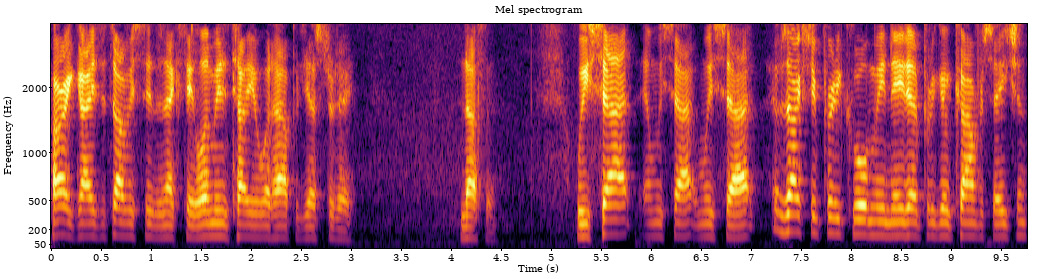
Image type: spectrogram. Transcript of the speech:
Alright guys, it's obviously the next day. Let me tell you what happened yesterday. Nothing. We sat and we sat and we sat. It was actually pretty cool. Me and Nate had a pretty good conversation.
